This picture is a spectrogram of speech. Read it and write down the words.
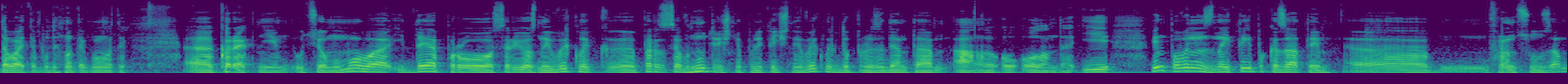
давайте будемо так мовити коректні у цьому. Мова йде про серйозний виклик, перш за все, внутрішньополітичний виклик до президента Оланда. І він повинен знайти і показати е, французам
